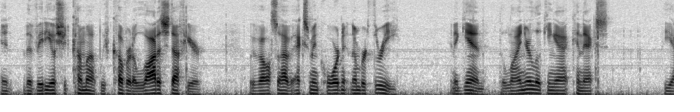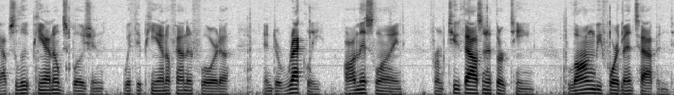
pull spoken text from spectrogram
and the video should come up. We've covered a lot of stuff here. We also have X-Men coordinate number 3 and again the line you're looking at connects the absolute piano explosion with the piano found in Florida and directly on this line from 2013 long before the events happened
